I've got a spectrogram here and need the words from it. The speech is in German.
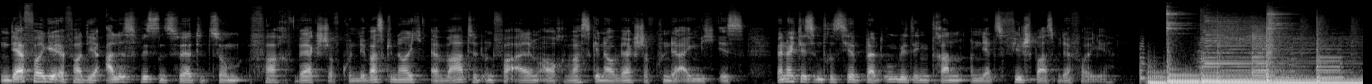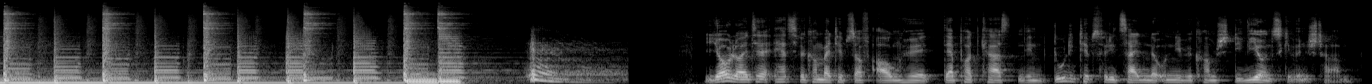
In der Folge erfahrt ihr alles Wissenswerte zum Fach Werkstoffkunde, was genau euch erwartet und vor allem auch, was genau Werkstoffkunde eigentlich ist. Wenn euch das interessiert, bleibt unbedingt dran und jetzt viel Spaß mit der Folge. Yo Leute, herzlich willkommen bei Tipps auf Augenhöhe, der Podcast, in dem du die Tipps für die Zeit in der Uni bekommst, die wir uns gewünscht haben.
